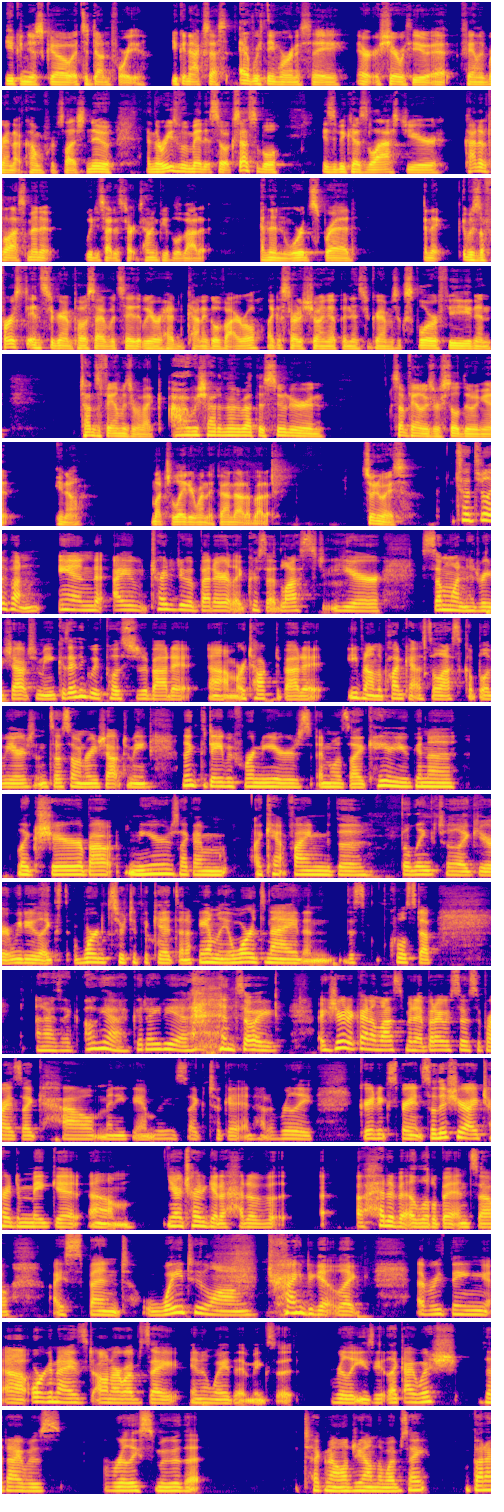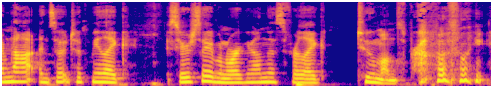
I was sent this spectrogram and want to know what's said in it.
you can just go, it's a done for you you can access everything we're going to say or share with you at familybrand.com forward slash new. And the reason we made it so accessible is because last year, kind of at the last minute, we decided to start telling people about it. And then word spread. And it, it was the first Instagram post I would say that we ever had kind of go viral. Like it started showing up in Instagram's Explorer feed, and tons of families were like, "Oh, I wish I'd have known about this sooner." And some families are still doing it, you know, much later when they found out about it. So, anyways, so it's really fun. And I try to do it better. Like Chris said, last year, someone had reached out to me because I think we've posted about it um, or talked about it even on the podcast the last couple of years. And so someone reached out to me, I think the day before New Year's and was like, Hey, are you to like share about New Year's? Like I'm, I can't find the, the link to like your, we do like award certificates and a family awards night and this cool stuff and I was like, "Oh yeah, good idea." And so I I shared it kind of last minute, but I was so surprised like how many families like took it and had a really great experience. So this year I tried to make it um you know, I tried to get ahead of ahead of it a little bit and so I spent way too long trying to get like everything uh, organized on our website in a way that makes it really easy. Like I wish that I was really smooth at technology on the website but I'm not. And so it took me like, seriously, I've been working on this for like two months probably.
